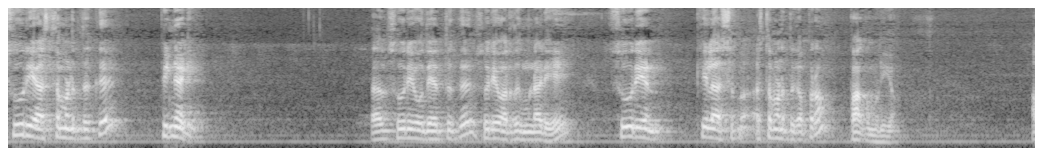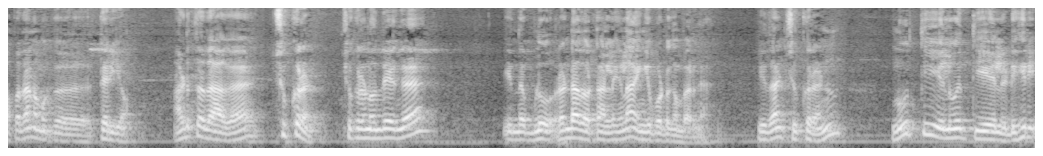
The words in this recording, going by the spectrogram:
சூரிய அஸ்தமனத்துக்கு பின்னாடி. அதாவது சூரிய உதயத்துக்கு சூரியன் வர்றதுக்கு முன்னாடி சூரியன் கீழே அஸ்தம அஸ்தமனத்துக்கு அப்புறம் பார்க்க முடியும். அப்போ தான் நமக்கு தெரியும். அடுத்ததாக சுக்கரன். சுக்கரன் வந்து எங்கே? இந்த ப்ளூ ரெண்டாவது வட்டம் இல்லைங்களா? இங்கே போட்டுக்க பாருங்கள் இதுதான் சுக்கரன். நூற்றி எழுபத்தி ஏழு டிகிரி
